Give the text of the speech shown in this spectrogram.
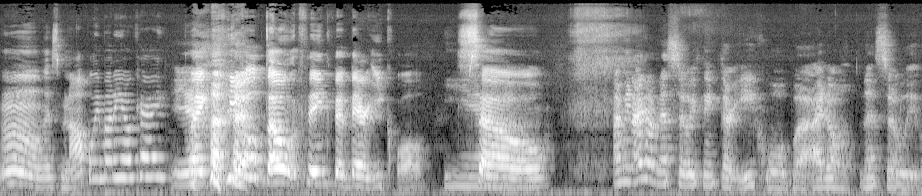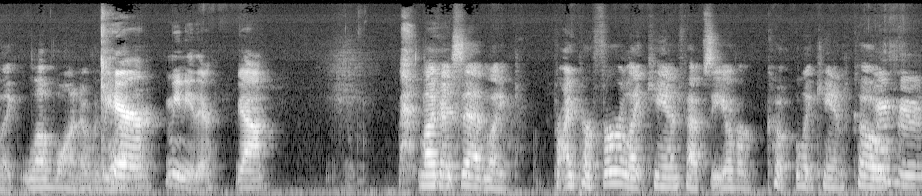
Mm, is Monopoly money okay? Yeah. Like people don't think that they're equal. Yeah. So I mean, I don't necessarily think they're equal, but I don't necessarily like love one over the other. care. Me neither. Yeah. Like I said, like I prefer like canned Pepsi over co- like canned Coke. hmm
